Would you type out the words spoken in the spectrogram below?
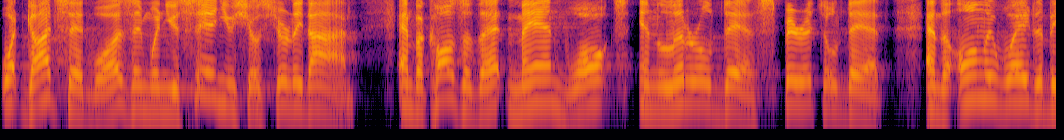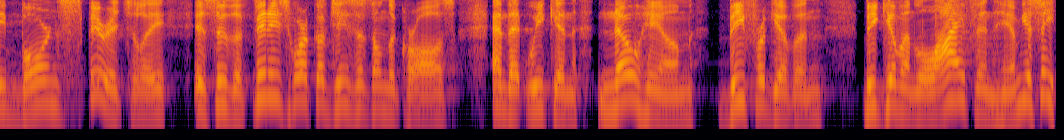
What God said was, and when you sin, you shall surely die. And because of that, man walks in literal death, spiritual death. And the only way to be born spiritually is through the finished work of Jesus on the cross, and that we can know him, be forgiven, be given life in him. You see,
